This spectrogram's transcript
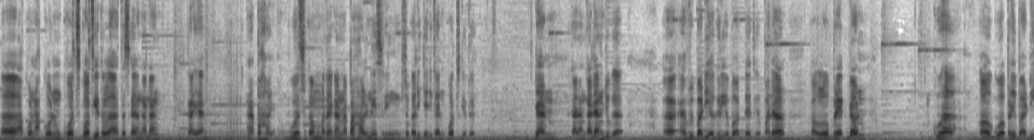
uh, akun-akun quotes quotes gitu lah. Terus kadang-kadang kayak kenapa gue suka mempertanyakan kenapa hal ini sering suka dijadikan quotes? gitu. Dan kadang-kadang juga uh, everybody agree about that gitu. padahal kalau breakdown gue kalau gue pribadi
